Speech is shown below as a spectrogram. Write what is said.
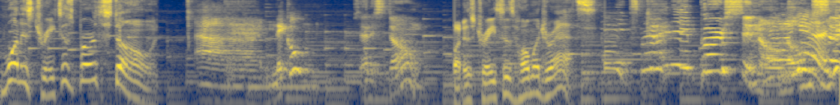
What is Trace's birthstone? Uh, nickel? Is that a stone? What is Trace's home address? It's kind of personal. Uh, know what I'm yeah, saying?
